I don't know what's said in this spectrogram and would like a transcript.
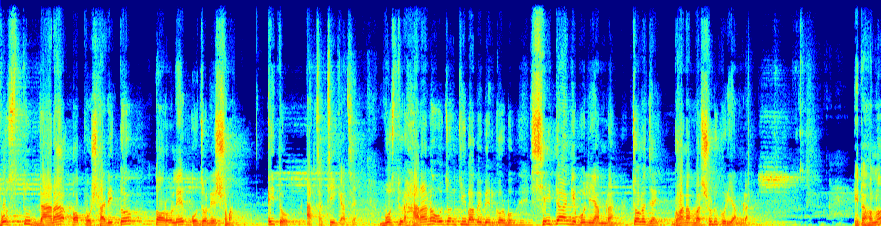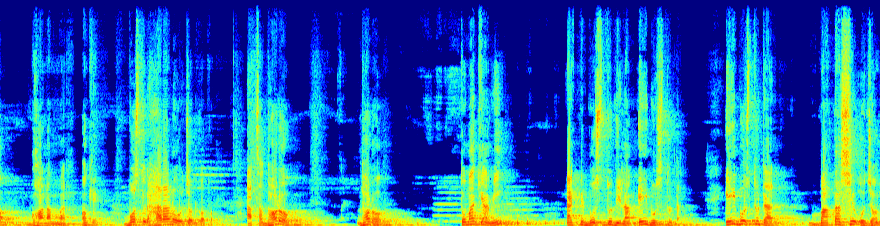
বস্তু দ্বারা অপসারিত তরলের ওজনের সমান। এই তো? আচ্ছা ঠিক আছে। বস্তুর হারানো ওজন কীভাবে বের করব? সেইটা আগে বলি আমরা। চলো যাই, ঘ নাম্বার শুরু করি আমরা। এটা হলো ঘ নাম্বার। ওকে, বস্তুর হারানো ওজন কত? আচ্ছা ধরো ধরো তোমাকে আমি একটি বস্তু দিলাম, এই বস্তুটা। এই বস্তুটার বাতাসে ওজন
